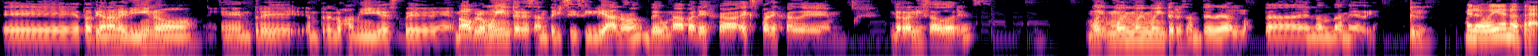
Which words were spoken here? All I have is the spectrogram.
Eh, Tatiana Merino, entre, entre los amigues de... No, pero muy interesante, el siciliano de una pareja, expareja de, de realizadores. Muy, muy, muy, muy interesante verlo. Está en onda media. Me lo voy a anotar.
